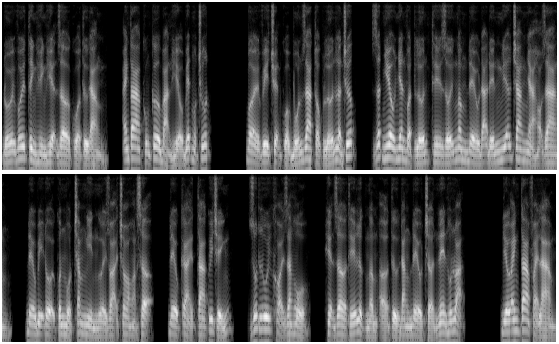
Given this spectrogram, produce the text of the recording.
Đối với tình hình hiện giờ của tử đảng, anh ta cũng cơ bản hiểu biết một chút. Bởi vì chuyện của bốn gia tộc lớn lần trước, rất nhiều nhân vật lớn thế giới ngâm đều đã đến nghĩa trang nhà họ giang, đều bị đội quân một trăm nghìn người dọa cho hoảng sợ, đều cải tà quy chính, rút lui khỏi giang hồ, hiện giờ thế lực ngầm ở tử đăng đều trở nên hỗn loạn. Điều anh ta phải làm,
